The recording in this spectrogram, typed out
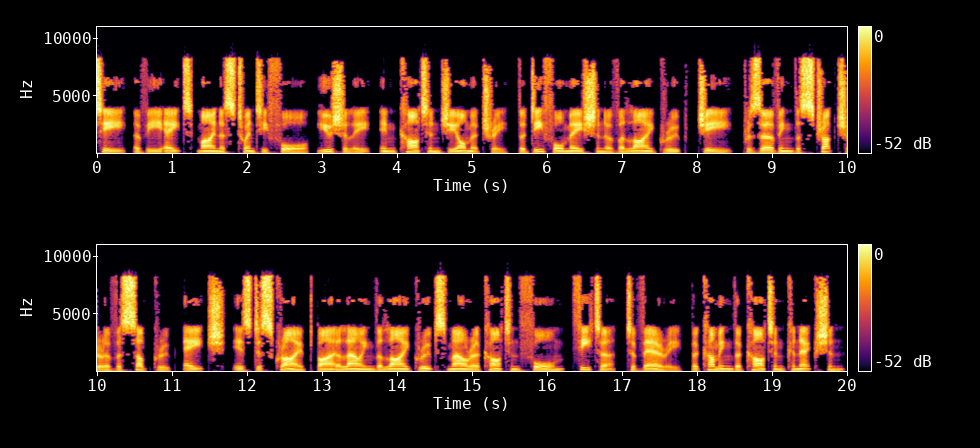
T of E8-24. Usually, in Cartan geometry, the deformation of a Lie group G, preserving the structure of a subgroup H, is described by allowing the Lie group's Maurer-Cartan form theta to vary, becoming the Cartan connection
